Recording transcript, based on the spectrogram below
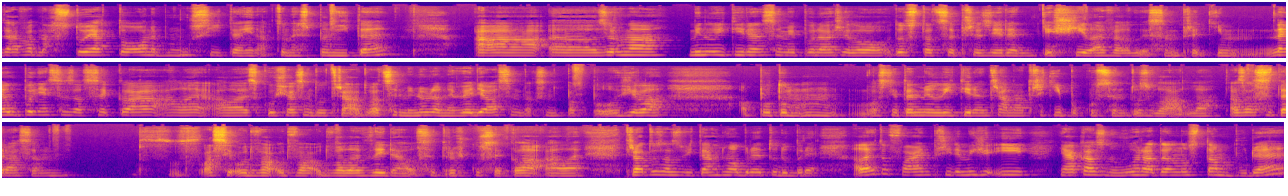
dávat na stojato, nebo musíte, jinak to nesplníte. A uh, zrovna minulý týden se mi podařilo dostat se přes jeden těžší level, kde jsem předtím neúplně se zasekla, ale, ale zkoušela jsem to třeba 20 minut a nevěděla jsem, tak jsem to pak položila a potom mm, vlastně ten minulý týden třeba na třetí pokus jsem to zvládla. A zase teda jsem asi o dva, o dva, o dva levely dál se trošku sekla, ale třeba to zase vytáhnu a bude to dobré. Ale je to fajn, přijde mi, že i nějaká znovuhratelnost tam bude,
